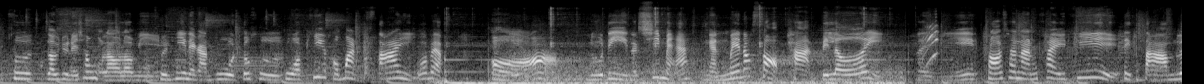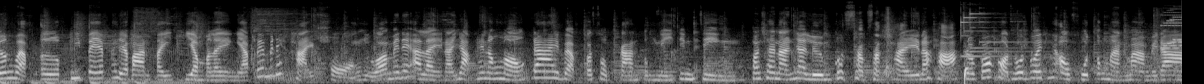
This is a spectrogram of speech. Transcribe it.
ๆ คือเราอยู่ในช่องของเราเรามีพื้นที่ในการพูดก็คือกลัวพี่เขาหมั่นไส้ว่าแบบ อ๋อรู้ดีนะใช่ไหมงั้นไม่ต้องสอบผ่านไปเลย อะไรอย่างนี้ เพราะฉะนั้นใครที่ติดตามเรื่องแบบเออพี่เป้พยาบาลไตเทียมอะไรอย่างเงี้ยเป้ไม่ได้ขายของหรือว่าไม่ได้อะไรนะ อยากให้น้องๆ ได้แบบประสบการณ์ตรงนี้จริง ๆ เพราะฉะนั้นอย่าลืมกด subscribe นะคะ แล้วก็ขอโทษด้วยที่เอาฟุตตรงนั้นมาไม่ได้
